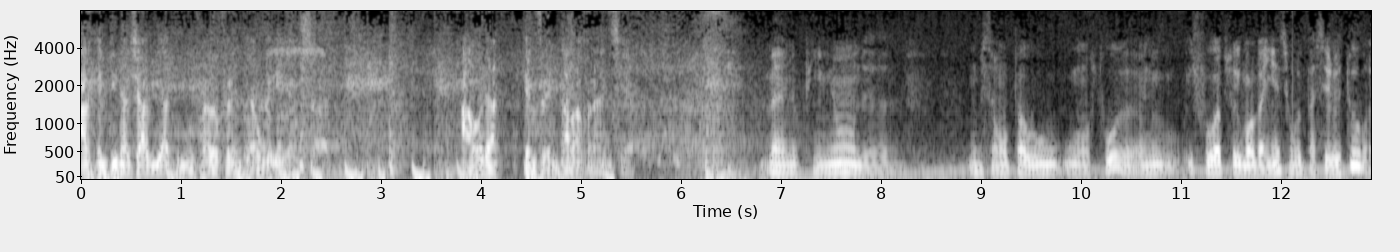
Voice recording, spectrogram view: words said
Argentina ya había triunfado frente a Hungría. Ahora enfrentaba a Francia. Ben, une opinion de... Nous ne savons pas où, où on se trouve. Nous, il faut absolument gagner si on veut passer le tour.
